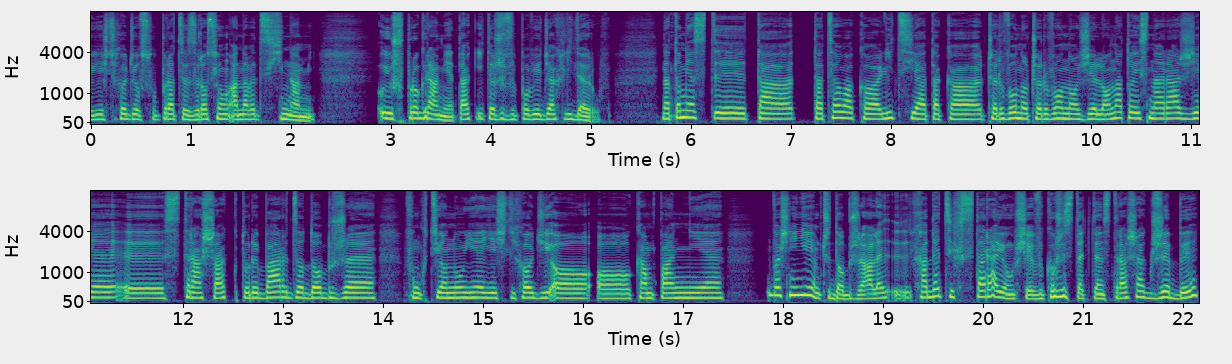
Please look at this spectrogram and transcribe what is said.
y, jeśli chodzi o współpracę z Rosją, a nawet z Chinami już w programie, tak, i też w wypowiedziach liderów. Natomiast y, ta, ta cała koalicja taka czerwono-czerwono-zielona to jest na razie y, straszak, który bardzo dobrze funkcjonuje, jeśli chodzi o, o kampanię właśnie nie wiem, czy dobrze, ale y, chadecy starają się wykorzystać ten straszak, żeby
